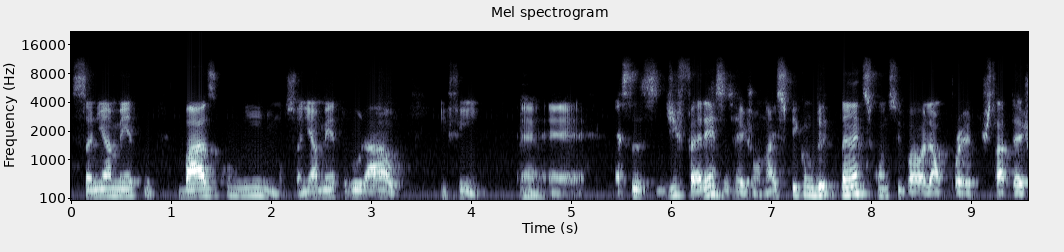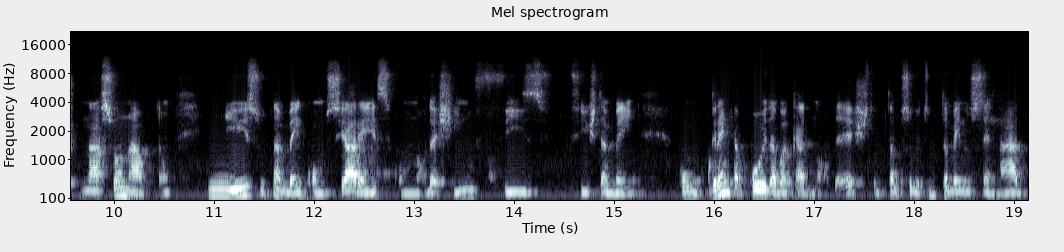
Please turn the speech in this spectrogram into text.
saneamento básico mínimo, saneamento rural, enfim, é, é, essas diferenças regionais ficam gritantes quando se vai olhar um projeto estratégico nacional. Então, nisso também, como cearense, como nordestino, fiz, fiz também com grande apoio da bancada do Nordeste, sobretudo também no Senado,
